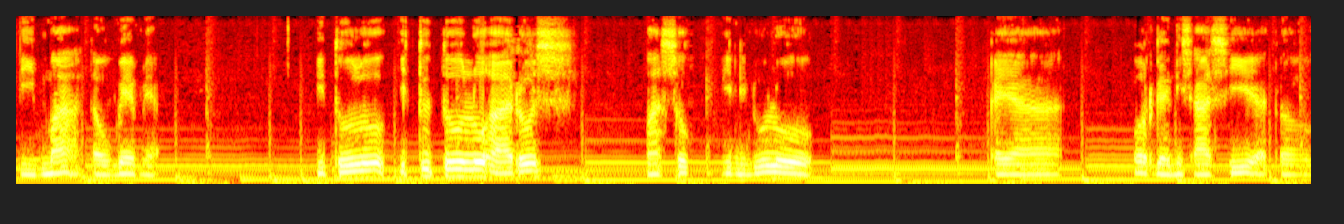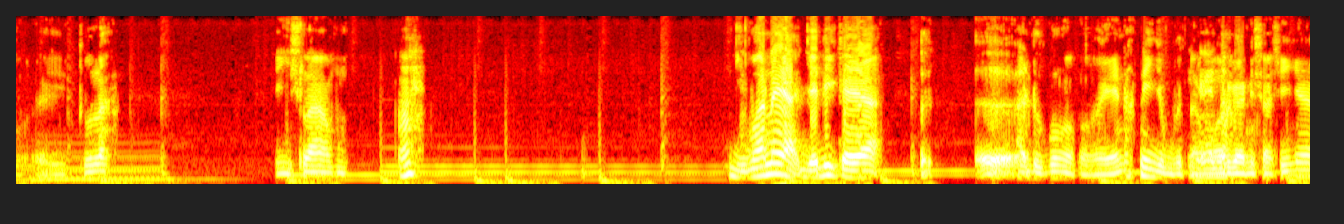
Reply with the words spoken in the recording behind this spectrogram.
lima atau BEM ya itu lu itu tuh lu harus masuk ini dulu kayak organisasi atau ya itulah Islam Hah? Gimana ya jadi kayak aduh gua gak enak nih nyebut nama enak. organisasinya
